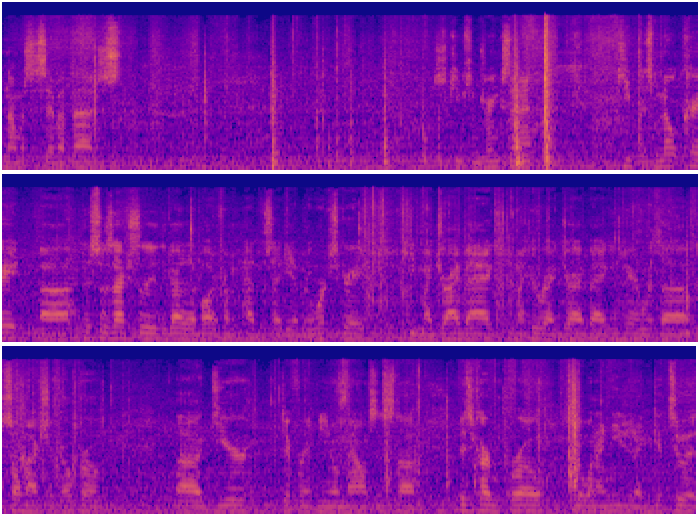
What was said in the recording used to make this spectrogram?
Not much to say about that. Just just keep some drinks in it. Keep this milk crate. Uh, this was actually the guy that I bought it from had this idea, but it works great. Keep my dry bag, my Hurag dry bag in here with uh, Solmax or GoPro uh, gear, different you know mounts and stuff. VisiCarbon Pro, so when I need it, I can get to it.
